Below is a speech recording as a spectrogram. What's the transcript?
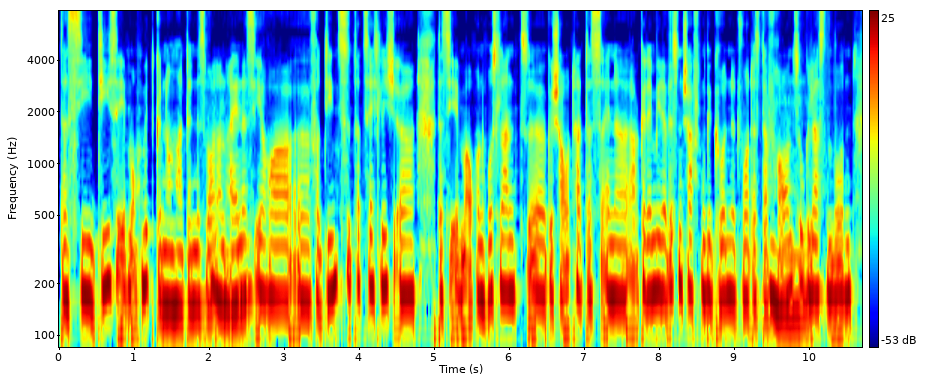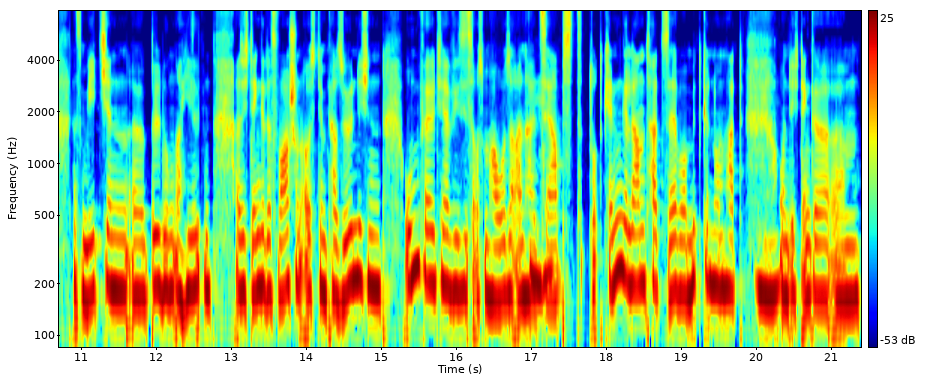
dass sie diese eben auch mitgenommen hat. Denn es war dann mhm. eines ihrer äh, Verdienste tatsächlich, dass sie eben auch in Russland geschaut hat, dass eine Akademie der Wissenschaften gegründet wurde, dass da Frauen mhm. zugelassen wurden, dass Mädchen Bildung erhielten. Also ich denke, das war schon aus dem persönlichen Umfeld her, wie sie es aus dem Hause Anhalt-Zerbst mhm. dort kennengelernt hat, selber mitgenommen mitgenommen hat. Mhm. Und ich denke, ähm,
